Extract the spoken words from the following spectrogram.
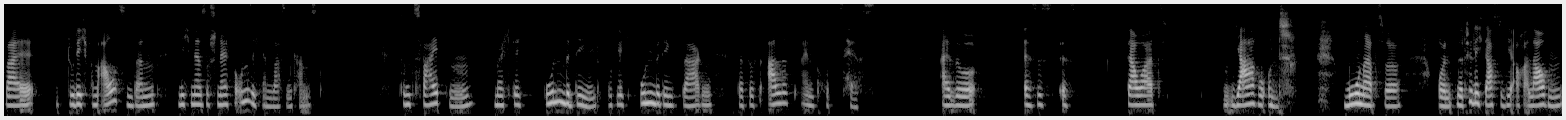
weil du dich vom Außen dann nicht mehr so schnell verunsichern lassen kannst. Zum Zweiten möchte ich unbedingt, wirklich unbedingt sagen, dass es alles ein Prozess. Also es ist, es dauert Jahre und Monate. Und natürlich darfst du dir auch erlauben,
